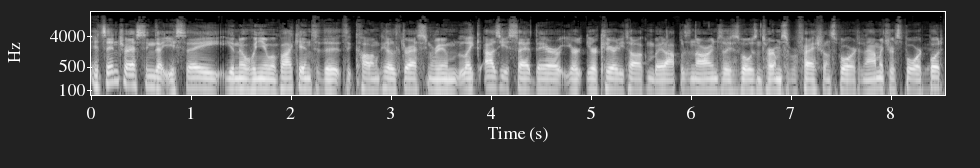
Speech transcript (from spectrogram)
It's interesting that you say, you know, when you went back into the, the Colmcille's dressing room, like as you said there, you're, you're clearly talking about apples and oranges, I suppose, in terms of professional sport and amateur sport. Yeah. But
